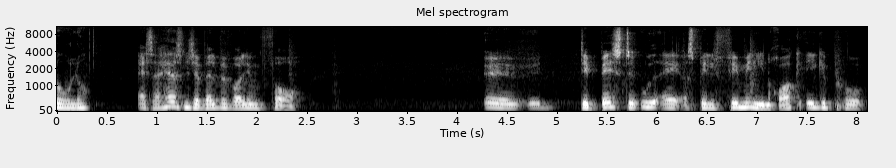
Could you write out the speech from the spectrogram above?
Solo. Altså her synes jeg, Velvet Volume får øh, øh, det bedste ud af at spille feminin rock, ikke på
